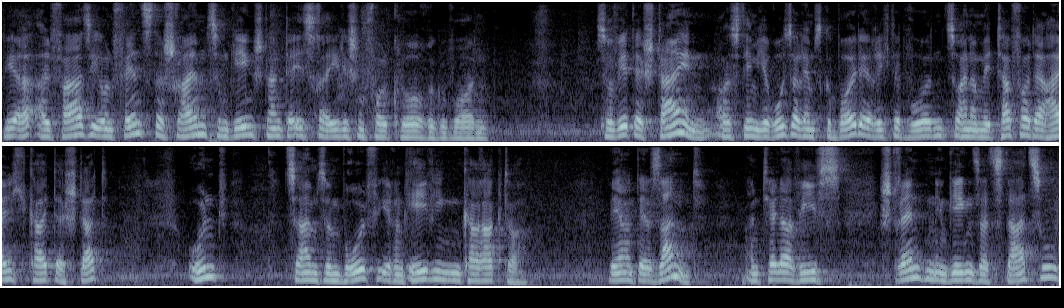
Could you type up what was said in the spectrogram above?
wie Alfasi und Fenster schreiben, zum Gegenstand der israelischen Folklore geworden. So wird der Stein, aus dem Jerusalems Gebäude errichtet wurden, zu einer Metapher der Heiligkeit der Stadt und zu einem Symbol für ihren ewigen Charakter. Während der Sand an Tel Avivs Stränden im Gegensatz dazu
